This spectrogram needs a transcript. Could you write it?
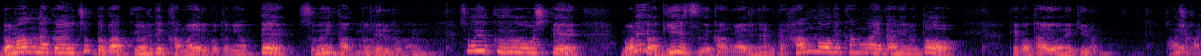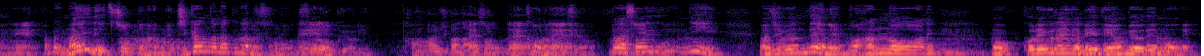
ど真ん中よりちょっとバック寄りで構えることによってすぐにパッと出るとかね。そういう工夫をしてボレーは技術で考えるんじゃなくて反応で考えてあげると結構対応できるんで。確かにね。やっぱり前で打つショットなんでうん。時間がなくなるんですよね。ね。ストロークより。考える時間ないですもんね。そうなんですよ。やっだからそういうふうに、まあ、自分でねもう反応はねうん。もうこれぐらいの0.4秒でもうね、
